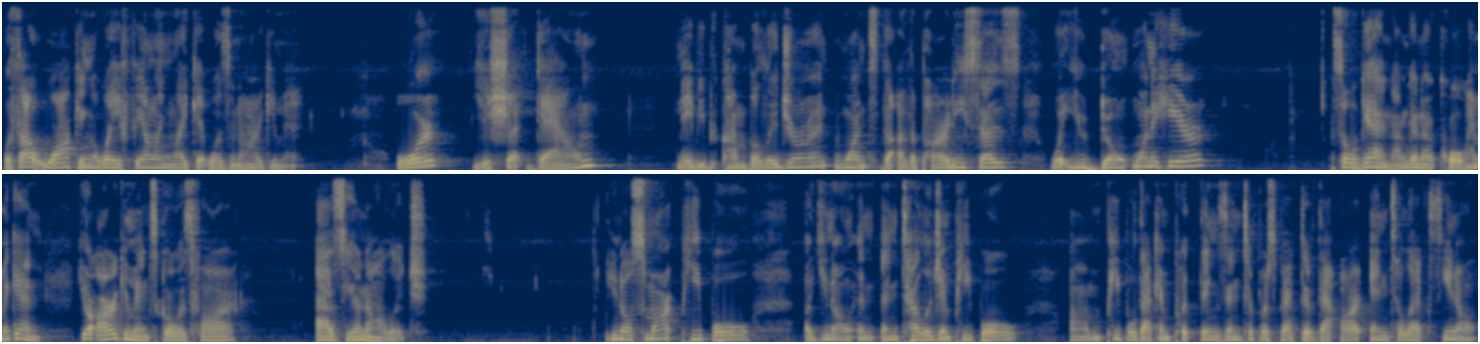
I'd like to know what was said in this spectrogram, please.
without walking away feeling like it was an argument. Or you shut down, maybe become belligerent once the other party says what you don't want to hear. So, again, I'm going to quote him again your arguments go as far as your knowledge. You know, smart people, uh, you know, and intelligent people um, people that can put things into perspective that are intellects, you know,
